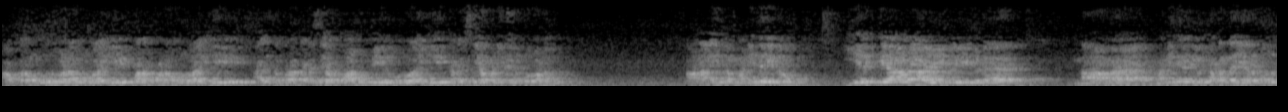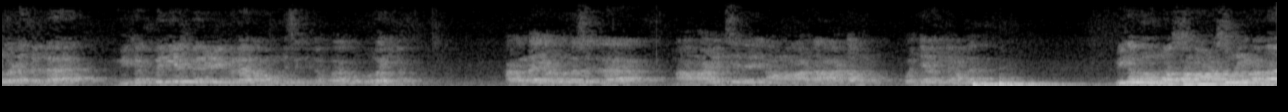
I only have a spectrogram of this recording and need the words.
அப்புறம் ஊர்வனம் உருவாகி பரப்பனம் உருவாகி அதுக்கப்புறம் கடைசியா பால்குடிகள் உருவாகி கடைசியா மனிதன் உருவானது. ஆனால் இந்த மனித இனம் இயற்கையான அழிப்பை விட நாம மனிதர்கள் கடந்த இருநூறு வருடங்கள்ல மிகப்பெரிய பேரழிவுகளை நம்ம உண்டு செஞ்சுட்டோம். உருவாக்கிட்டோம். கடந்த இருநூறு வருஷத்துல நாம அழிச்சது நாம ஆடின ஆட்டம் கொஞ்சம் நிமிஷம் அல்ல. மிக ஒரு மோசமான சூழல் நாம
